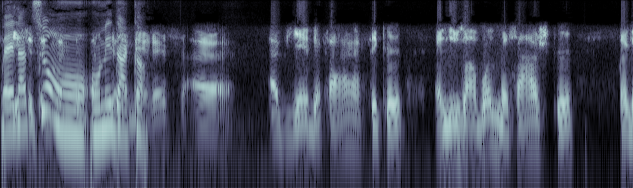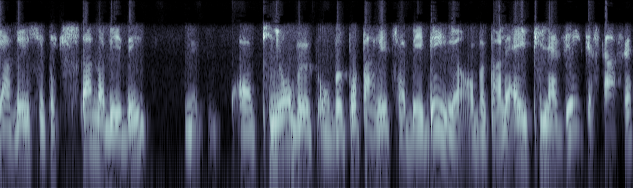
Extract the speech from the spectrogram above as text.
Ben, Et là-dessus, on, exactement on ce est que d'accord. La mairesse, euh, elle vient de faire, c'est que elle nous envoie le message que, regardez, c'est excitant ma BD, mais, euh, puis nous, on veut, on veut pas parler de sa BD, là. On veut parler, hey, puis la ville, qu'est-ce que t'en fais?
